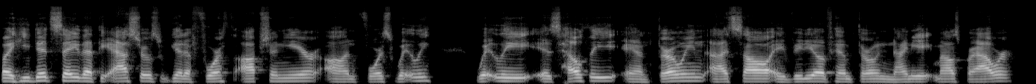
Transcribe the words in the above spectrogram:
but he did say that the Astros would get a fourth option year on Forrest Whitley. Whitley is healthy and throwing. I saw a video of him throwing 98 miles per hour.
